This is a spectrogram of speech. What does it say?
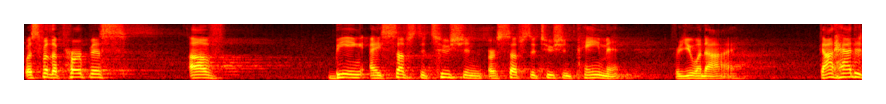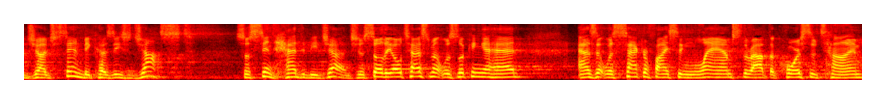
was for the purpose of being a substitution or substitution payment for you and I. God had to judge sin because he's just. So sin had to be judged. And so the Old Testament was looking ahead as it was sacrificing lambs throughout the course of time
